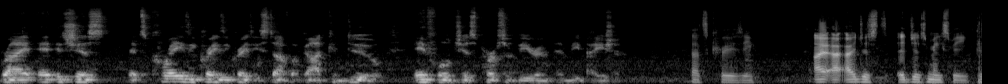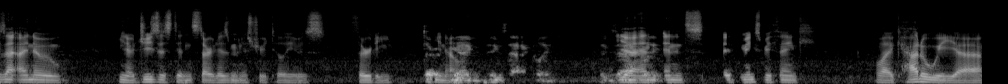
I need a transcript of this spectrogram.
right? It's just, it's crazy, crazy, crazy stuff what God can do if we'll just persevere and, and be patient. That's crazy. I, I, just it just makes me because I, I know, you know, Jesus didn't start his ministry till he was thirty. 30 you know, yeah, exactly. Exactly. Yeah, and, and it's it makes me think, like, how do we? Uh,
